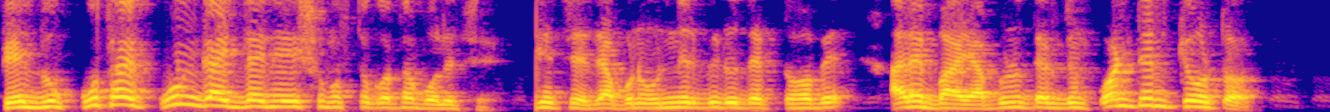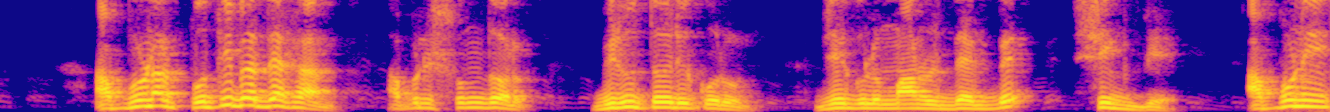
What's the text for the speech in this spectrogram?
ফেসবুক কোথায় কোন গাইডলাইনে এই সমস্ত কথা বলেছে? লিখেছে যে আপনি অন্যের ভিডিও দেখতে হবে। আরে ভাই, আপনি তো একজন কন্টেন্ট ক্রিয়েটর আপনার প্রতিভা দেখান। আপনি সুন্দর ভিডিও তৈরি করুন। যেগুলো মানুষ দেখবে, শিখবে। আপনি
